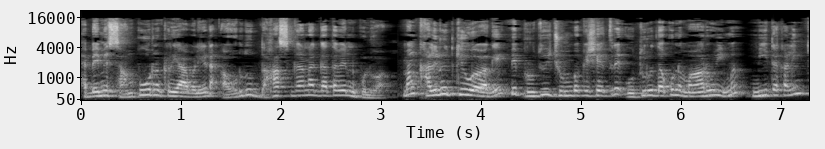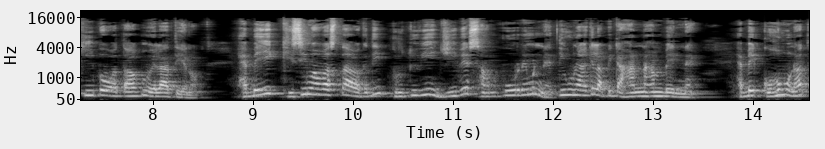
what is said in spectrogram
හැබැයි මේ සම්පූර්ණ ක්‍රියාවලියට අවුරුදු දහස් ගණක් ගත වෙන්න පුළුවන්. මම කලිනුත් කිව්වා වගේ මේ පෘථිවි චුම්බක ක්ෂේත්‍රයේ උතුරු දකුණ මාරු වීම මීට කලින් කීප වතාවක්ම වෙලා තියෙනවා. හැබැයි කිසිම අවස්ථාවකදී පෘථිවියේ ජීවය සම්පූර්ණයෙන්ම නැති වුණා කියලා අපිට අහන්න හම්බෙන්නේ නැහැ. හැබැයි කොහොමුණත්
